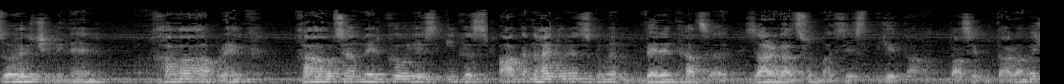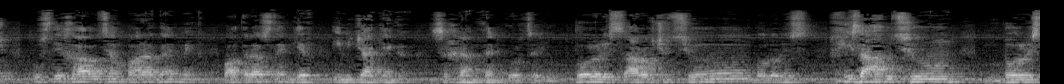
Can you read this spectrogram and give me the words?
զոհեր չլինեն, խաղաղ ապրենք, խաղաղության ներքո ես ինքս ակնհայտորեն զգում եմ վերընթացը, զարգացում, այս ես ետ 12 տարվա մեջ, ուստի խաղաղության պարագայում մենք պատրաստ ենք եւ ի վիճակ ենք սխրանքներ գործելու։ Բոլորիս առողջություն, բոլորիս խիզախություն, բոլորիս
